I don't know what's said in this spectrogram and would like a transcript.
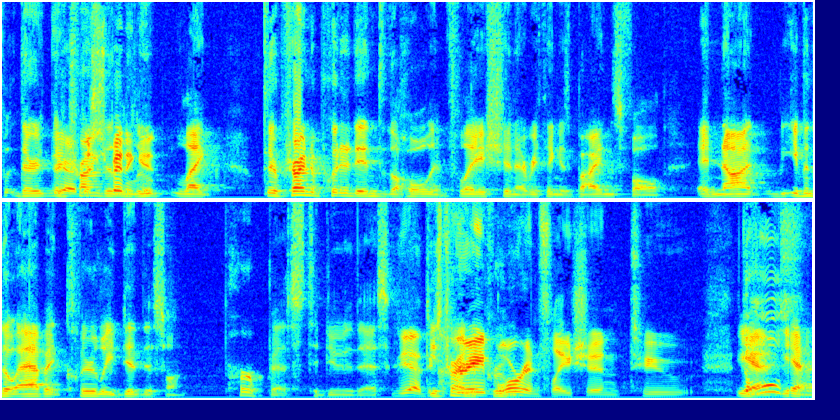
they're they're Yeah, they're trying to loop, like they're trying to put it into the whole inflation. Everything is Biden's fault, and not even though Abbott clearly did this on purpose to do this. yeah, to he's trying to create prove- more inflation. To the Yeah, whole yeah.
